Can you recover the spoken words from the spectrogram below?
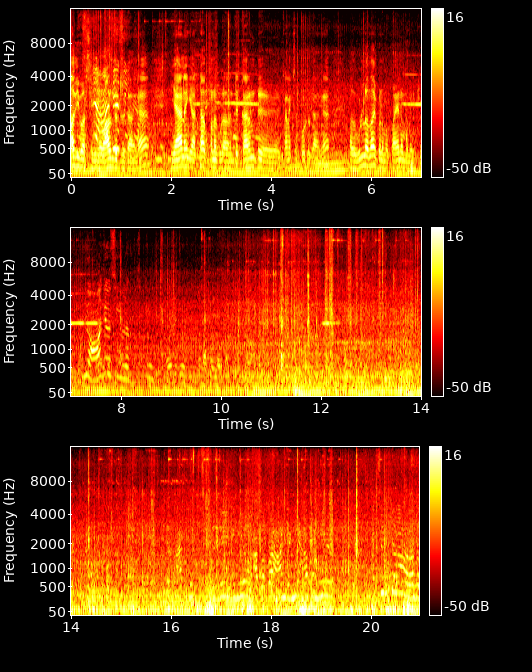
ஆதிவாசிங்க வாழ்ந்துட்டு இருக்காங்க. யானைங்க அட்டாக் பண்ணக்கூடாதுன்ட்டு கரண்ட்டு கனெக்ஷன் போட்டிருக்காங்க. அது உள்ளே தான் இப்போ நம்ம பயணம் பண்ணிட்டு இருக்கோம். அப்பப்போ ஆன் பண்ணி ஆஃப் பண்ணி சிறுத்தெல்லாம் வராது.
